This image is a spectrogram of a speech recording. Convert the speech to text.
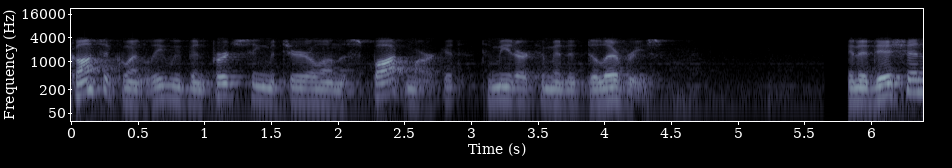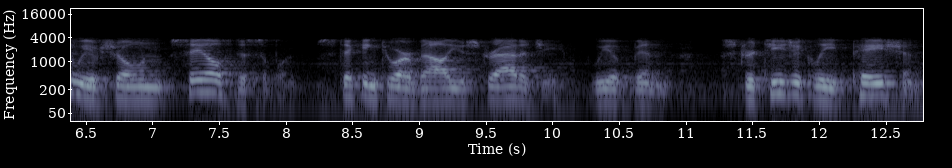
Consequently, we've been purchasing material on the spot market to meet our committed deliveries. In addition, we have shown sales discipline, sticking to our value strategy. We have been strategically patient.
